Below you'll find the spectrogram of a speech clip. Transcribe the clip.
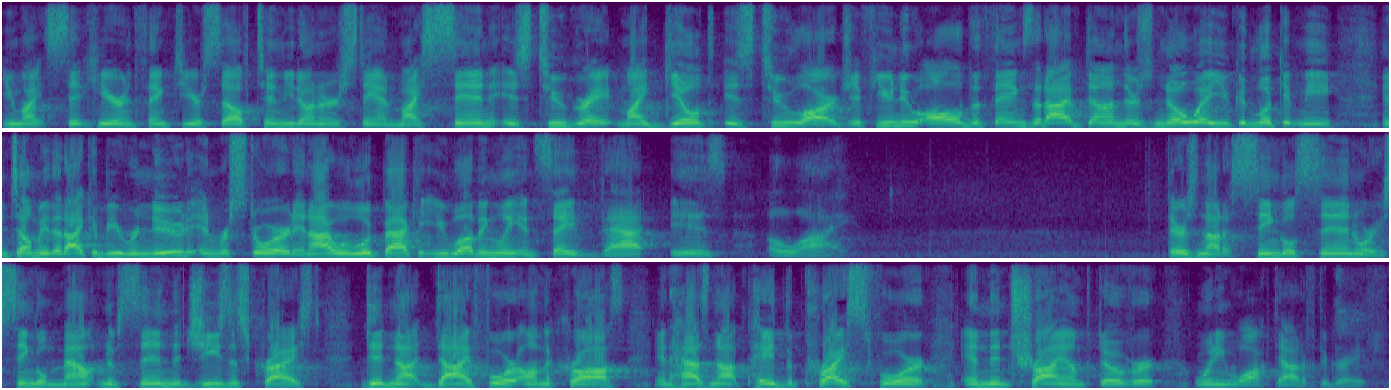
You might sit here and think to yourself, Tim, you don't understand. My sin is too great. My guilt is too large. If you knew all of the things that I've done, there's no way you could look at me and tell me that I could be renewed and restored. And I will look back at you lovingly and say, that is a lie. There's not a single sin or a single mountain of sin that Jesus Christ did not die for on the cross and has not paid the price for and then triumphed over when he walked out of the grave.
